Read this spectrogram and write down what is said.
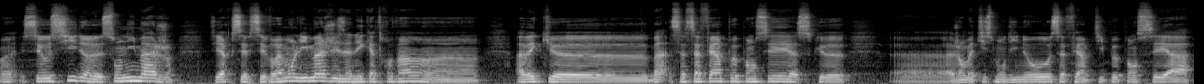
ouais, c'est aussi euh, son image. C'est-à-dire que c'est c'est vraiment l'image des années 80 euh, avec euh, ben, ça ça fait un peu penser à ce que euh, à Jean-Baptiste Mondino, ça fait un petit peu penser à,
